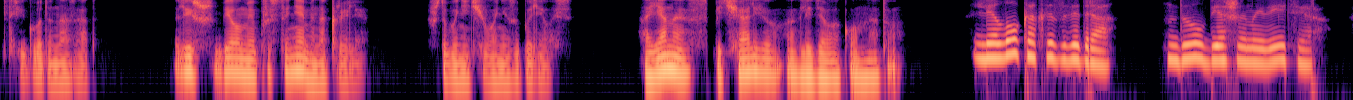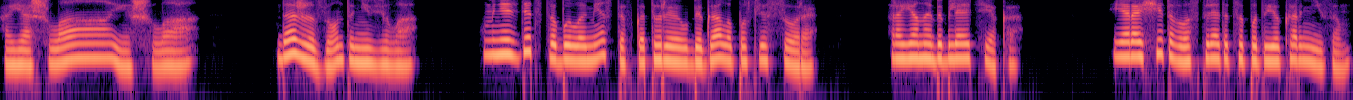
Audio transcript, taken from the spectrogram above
три года назад. Лишь белыми простынями накрыли, чтобы ничего не запылилось. А Яна с печалью оглядела комнату. Лило, как из ведра. Дул бешеный ветер, а я шла и шла. Даже зонта не взяла. У меня с детства было место, в которое убегала после ссоры. Районная библиотека. Я рассчитывала спрятаться под ее карнизом.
